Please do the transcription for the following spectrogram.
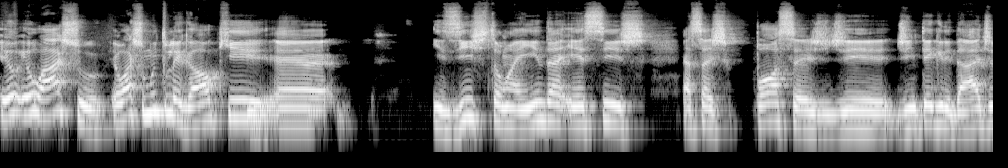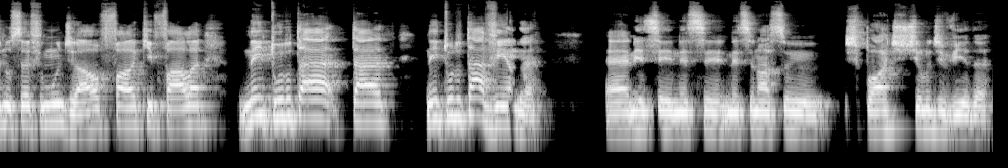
eu, eu, acho, eu acho muito legal que é, existam ainda esses, essas poças de, de integridade no surf mundial fala, que fala nem tudo tá, tá, nem tudo tá à venda é, nesse, nesse, nesse nosso esporte, estilo de vida.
